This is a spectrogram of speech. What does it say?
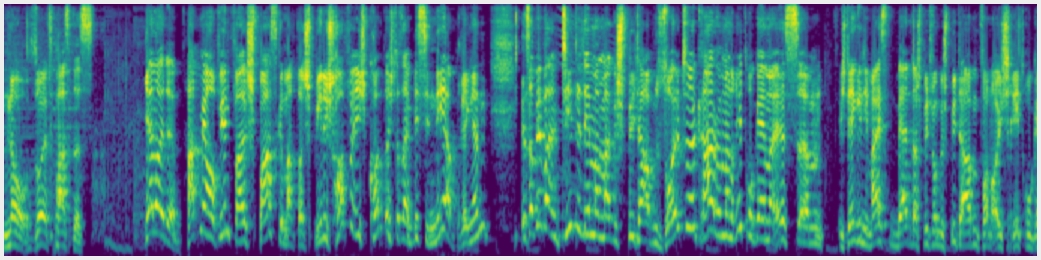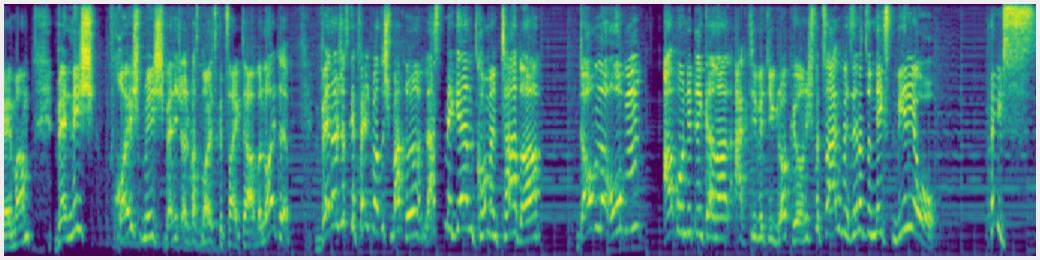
No, so jetzt passt es. Ja, Leute, hat mir auf jeden Fall Spaß gemacht, das Spiel. Ich hoffe, ich konnte euch das ein bisschen näher bringen. Ist auf jeden Fall ein Titel, den man mal gespielt haben sollte, gerade wenn man Retro-Gamer ist. Ähm, ich denke, die meisten werden das Spiel schon gespielt haben, von euch Retro-Gamer. Wenn nicht, freue ich mich, wenn ich euch was Neues gezeigt habe. Leute, wenn euch das gefällt, was ich mache, lasst mir gerne einen Kommentar da. Daumen nach oben, abonniert den Kanal, aktiviert die Glocke und ich würde sagen, wir sehen uns im nächsten Video. Peace!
